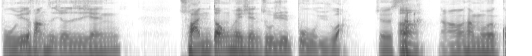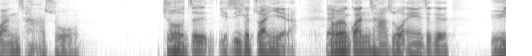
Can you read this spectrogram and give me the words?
捕鱼的方式就是先船东会先出去布渔网，就是撒，嗯然后他们会观察说，就这也是一个专业啦，对。他们会观察说，哎、这个鱼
